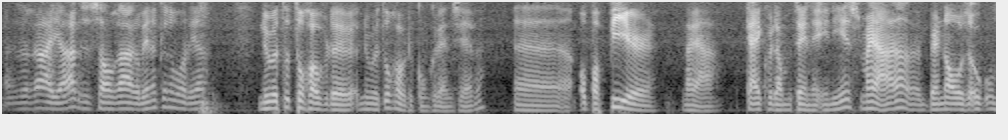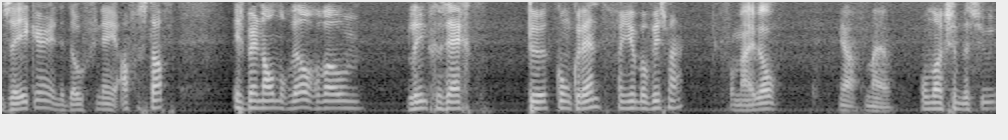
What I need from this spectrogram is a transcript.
Ja, dat is een raar jaar, dus het zou een rare winnaar kunnen worden, ja. Nu we het toch over de, nu we het toch over de concurrentie hebben. Eh, op papier, nou ja, kijken we dan meteen naar Ineos. Maar ja, Bernal is ook onzeker, in de Dauphiné afgestapt. Is Bernal nog wel gewoon, blind gezegd, de concurrent van Jumbo-Visma? Voor mij wel. Ja, voor mij ook. Ondanks zijn blessure?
